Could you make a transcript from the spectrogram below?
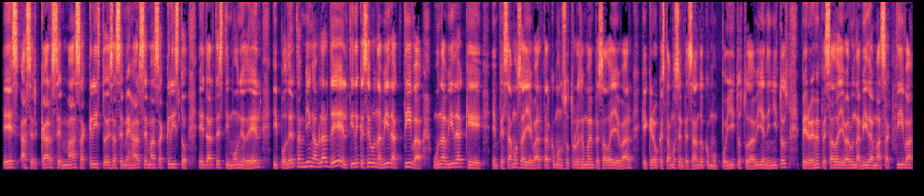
Es acercarse más a Cristo, es asemejarse más a Cristo, es dar testimonio de Él y poder también hablar de Él. Tiene que ser una vida activa, una vida que empezamos a llevar tal como nosotros los hemos empezado a llevar que creo que estamos empezando como pollitos todavía, niñitos, pero hemos empezado a llevar una vida más activa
